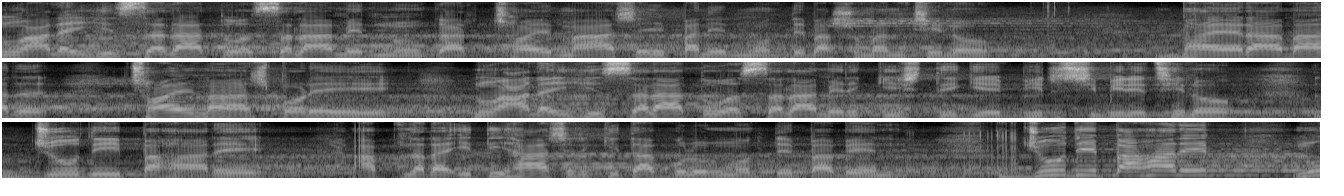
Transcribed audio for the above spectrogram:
নু আলাইহি সালাতু সালামের নৌকার ছয় মাস এই পানির মধ্যে বাসমান ছিল। ভাইয়েরা, আমার ছয় মাস পরে নু আলাইহি সালাতু সালামের কিস্তি গিয়ে ভিড় শিবিরে ছিল। যদি পাহাড়ে আপনারা ইতিহাসের কিতাবগুলোর মধ্যে পাবেন যদি পাহাড়ে নু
